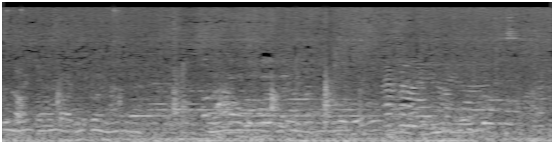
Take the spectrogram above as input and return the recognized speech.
Thank you.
